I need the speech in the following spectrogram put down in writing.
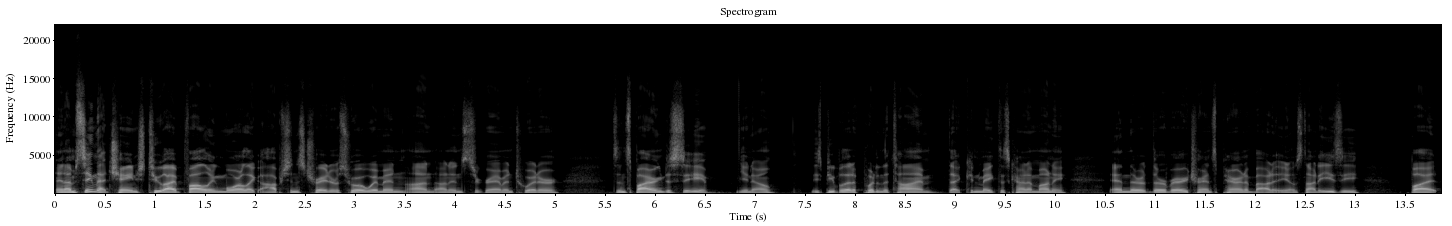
and I'm seeing that change too. I'm following more like options traders who are women on on Instagram and Twitter. It's inspiring to see, you know, these people that have put in the time that can make this kind of money, and they're they're very transparent about it. You know, it's not easy, but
